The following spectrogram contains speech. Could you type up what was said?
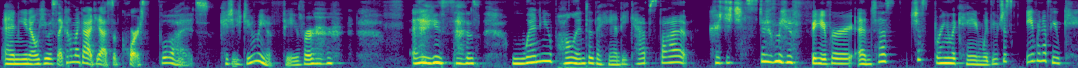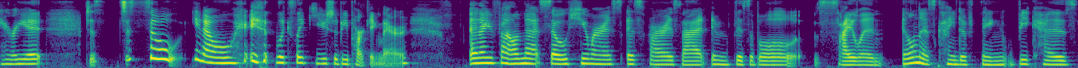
And, you know, he was like, oh my God, yes, of course. But could you do me a favor? and he says, when you pull into the handicap spot, could you just do me a favor and just just bring the cane with you just even if you carry it just just so you know it looks like you should be parking there and i found that so humorous as far as that invisible silent illness kind of thing because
